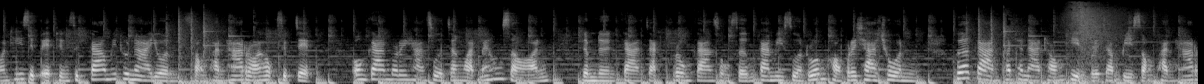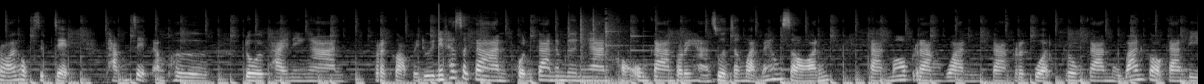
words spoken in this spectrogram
วันที่ 11-19 มิถุนายน 2567 องค์การบริหารส่วนจังหวัดแม่ฮ่องสอนดำเนินการจัดโครงการส่งเสริมการมีส่วนร่วมของประชาชน เพื่อการพัฒนาท้องถิ่นประจำปี 2567 ทั้ง 7 อำเภอ โดยภายในงานประกอบไปด้วยนิทรรศการผลการดำเนินงานขององค์การบริหารส่วนจังหวัดแม่ฮ่องสอน การมอบรางวัล การประกวดโครงการหมู่บ้านก่อการดี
